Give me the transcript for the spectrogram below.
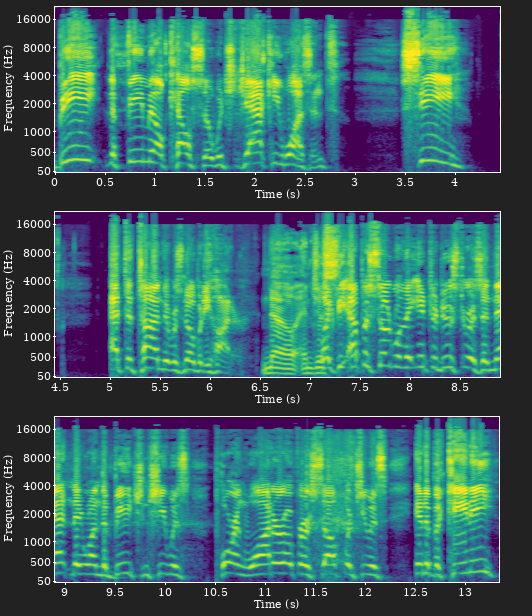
B, the female Kelso, which Jackie wasn't. C, at the time there was nobody hotter. No, and just Like the episode where they introduced her as Annette and they were on the beach and she was pouring water over herself when she was in a bikini.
